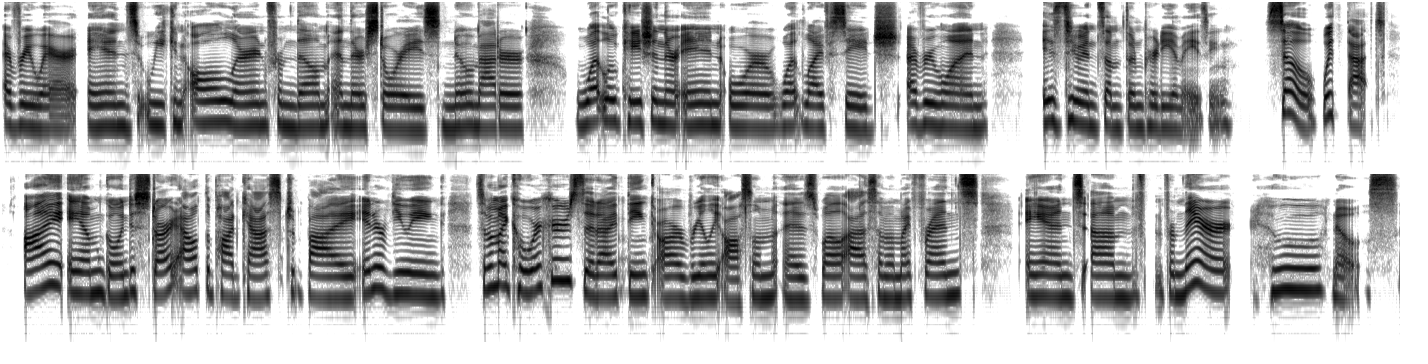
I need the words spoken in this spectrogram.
everywhere, and we can all learn from them and their stories, no matter what location they're in or what life stage. Everyone is doing something pretty amazing. So, with that, I am going to start out the podcast by interviewing some of my coworkers that I think are really awesome, as well as some of my friends. And um, from there, who knows?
